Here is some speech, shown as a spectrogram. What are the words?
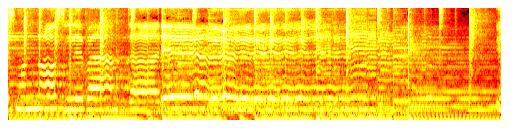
mismo nos levantaré y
